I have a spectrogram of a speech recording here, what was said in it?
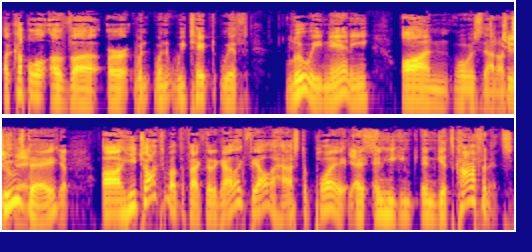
A couple of, uh, or when when we taped with Louis Nanne on what was that on Tuesday. Tuesday? Yep. Uh, he talked about the fact that a guy like Fiala has to play Yes. and, and he can and gets confidence.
